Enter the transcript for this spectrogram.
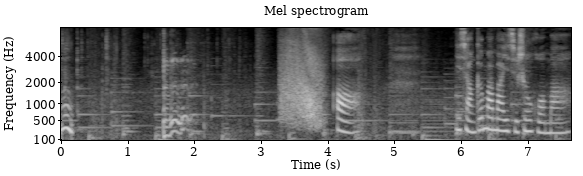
嗯。嗯。哦，你想跟妈妈一起生活吗？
